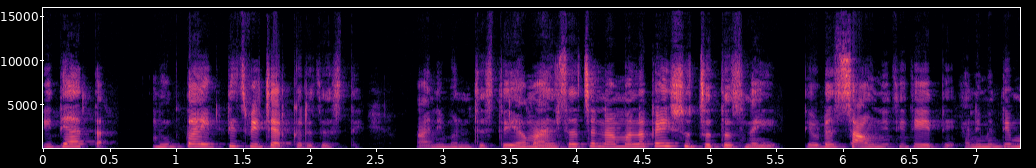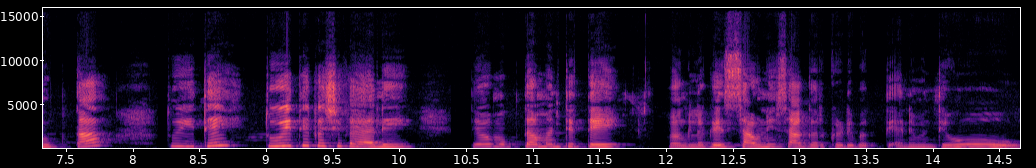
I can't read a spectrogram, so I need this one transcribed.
इथे आता मुक्ता एकटीच विचार करत असते. आणि म्हणत असते या माणसाचं ना मला काही सुचतच नाही. तेवढ्यात सावनी तिथे येते आणि म्हणते मुक्ता तू इथे? तू इथे कशी काय आली? तेव्हा मुक्ता म्हणते ते. मग लगेच सावनी सागरकडे बघते आणि म्हणते हो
